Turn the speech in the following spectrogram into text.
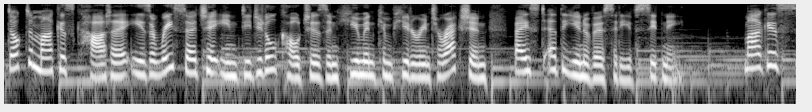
Dr. Marcus Carter is a researcher in digital cultures and human computer interaction based at the University of Sydney. Marcus,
